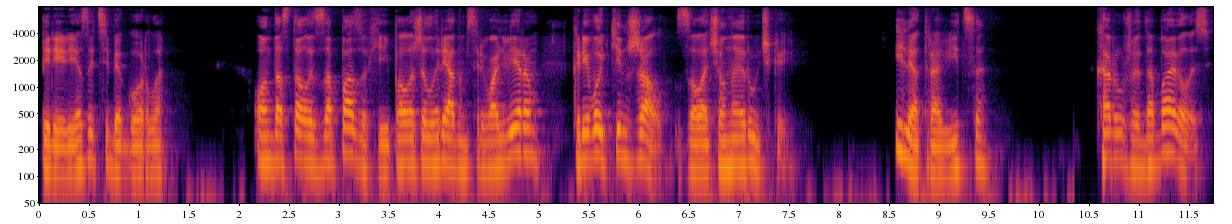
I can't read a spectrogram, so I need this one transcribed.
перерезать себе горло. Он достал из-за пазухи и положил рядом с револьвером кривой кинжал с золоченой ручкой. Или отравиться. К оружию добавилась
